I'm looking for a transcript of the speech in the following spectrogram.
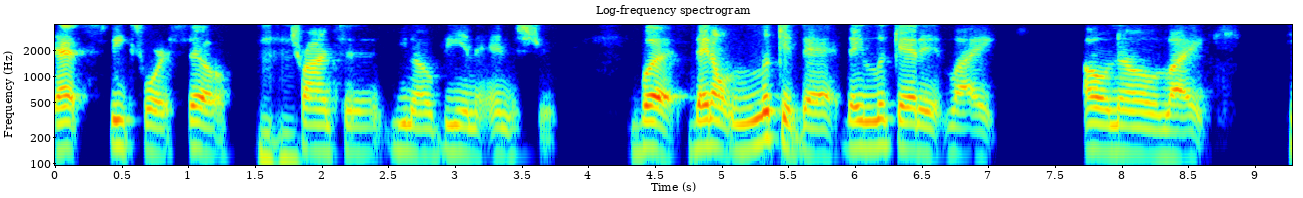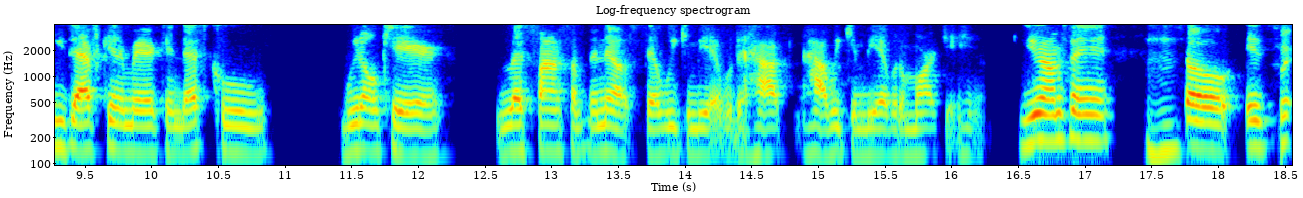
That speaks for itself, mm-hmm. trying to, you know, be in the industry. But they don't look at that. They look at it like oh no, like he's African American, that's cool. We don't care. Let's find something else that we can be able to how how we can be able to market him. You know what I'm saying? Mm-hmm. So it's, but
